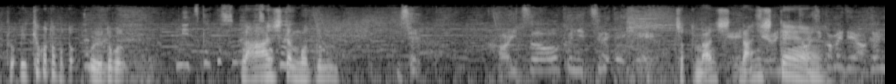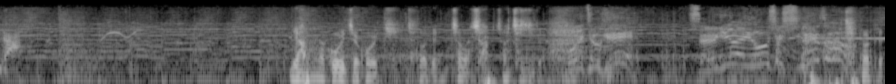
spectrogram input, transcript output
きょ許可取ったおいどこ？何してんもちょっと何し何してんやむなく追い中攻撃ち。ょっと待って。ちょっと待ってちょっと待ってちょっと待っ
